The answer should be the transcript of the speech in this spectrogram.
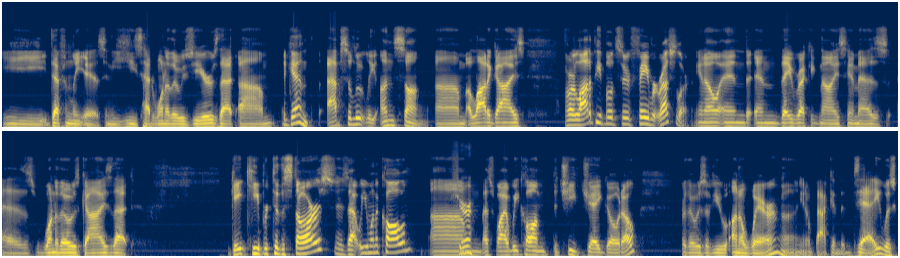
He definitely is, and he's had one of those years that, um, again, absolutely unsung. Um, a lot of guys, for a lot of people, it's their favorite wrestler, you know, and and they recognize him as as one of those guys that gatekeeper to the stars. Is that what you want to call him? Um, Sure. That's why we call him the Chief Jay Goto. For those of you unaware, uh, you know, back in the day was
